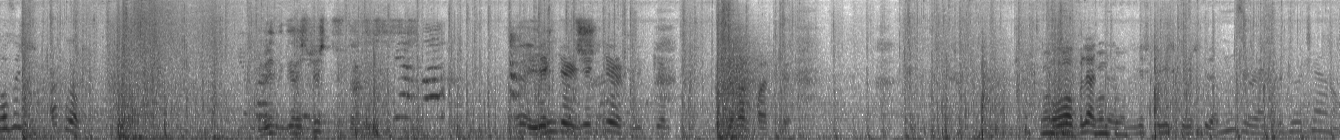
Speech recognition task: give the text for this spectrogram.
есін қосыш ақылап Гринік кереспеш тұста. Ей, гринік Екке, тұршы. екке, екке. Бізде бар пачка. о блядь Вон ту. мешки мешки мешки да User entered your channel.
